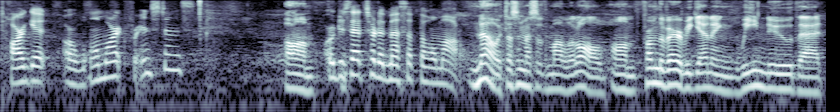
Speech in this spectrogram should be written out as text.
Target or Walmart, for instance? Um, or does that sort of mess up the whole model? No, it doesn't mess up the model at all. Um, from the very beginning, we knew that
